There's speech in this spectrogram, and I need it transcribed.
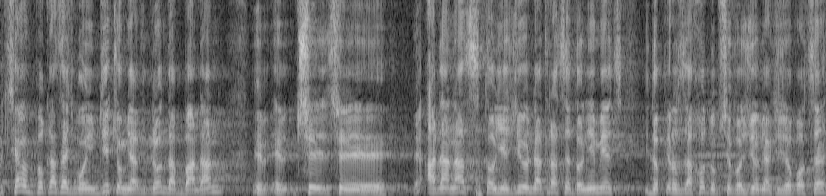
chciałem pokazać moim dzieciom, jak wygląda banan y, y, czy, czy ananas, to jeździłem na trasę do Niemiec i dopiero z zachodu przywoziłem jakieś owoce,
